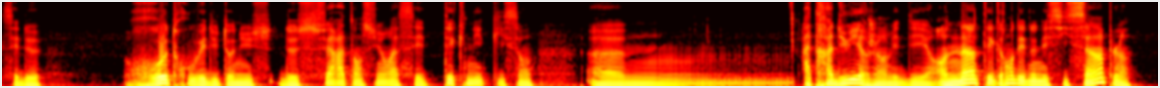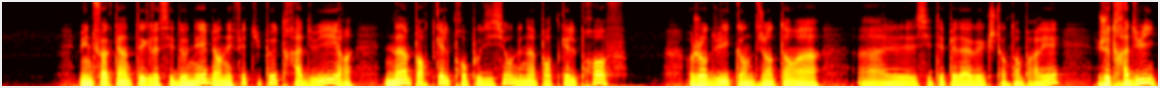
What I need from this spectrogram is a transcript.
c'est de retrouver du tonus, de se faire attention à ces techniques qui sont euh, à traduire, j'ai envie de dire, en intégrant des données si simples. Mais une fois que tu as intégré ces données, ben en effet, tu peux traduire n'importe quelle proposition de n'importe quel prof. Aujourd'hui, quand j'entends un, un, si tu es pédagogue je t'entends parler, je traduis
